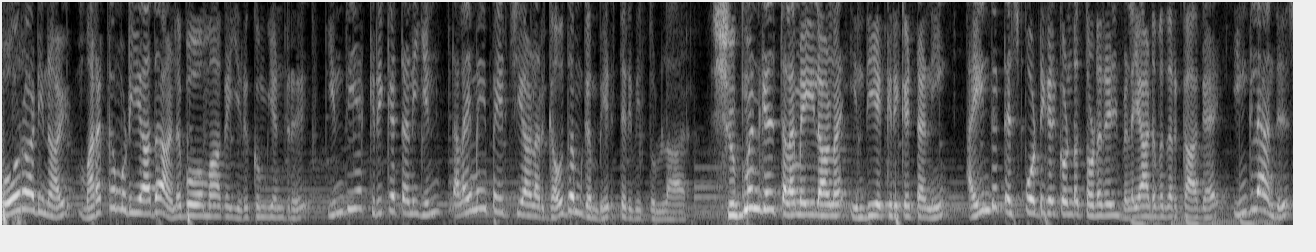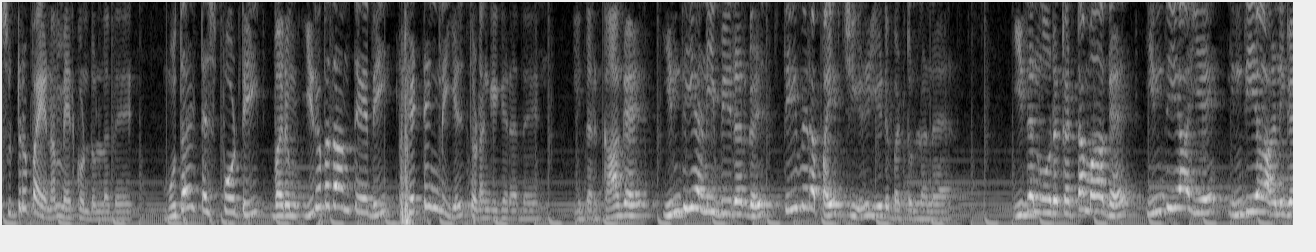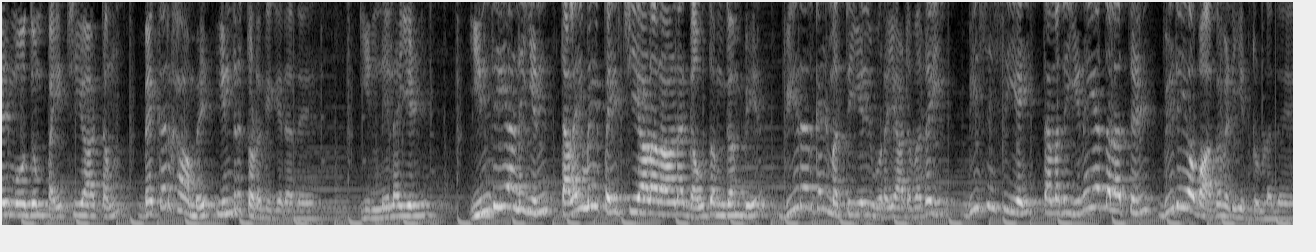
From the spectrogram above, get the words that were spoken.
போராடினால் மறக்க முடியாத அனுபவமாக இருக்கும் என்று இந்திய கிரிக்கெட் அணியின் தலைமை பயிற்சியாளர் கௌதம் கம்பீர் தெரிவித்துள்ளார். சுப்மன் கில் தலைமையிலான இந்திய கிரிக்கெட் அணி ஐந்து டெஸ்ட் போட்டிகள் கொண்ட தொடரில் விளையாடுவதற்காக இங்கிலாந்தில் சுற்றுப்பயணம் மேற்கொண்டுள்ளது. முதல் டெஸ்ட் போட்டி வரும் இருபதாம் தேதி ஹெட்டிங்லியில் தொடங்குகிறது. இதற்காக இந்திய அணி வீரர்கள் தீவிர பயிற்சியில் ஈடுபட்டுள்ளனர். இதன் ஒரு கட்டமாக இந்தியா ஏ இந்தியா அணிகள் மோதும் பயிற்சியாட்டம் பெக்கர்ஹாமில் இன்று தொடங்குகிறது. இந்நிலையில் இந்திய அணியின் தலைமை பயிற்சியாளரான கௌதம் கம்பீர் வீரர்கள் மத்தியில் உரையாடுவதை பிசிசிஐ தனது இணையதளத்தில் வீடியோவாக வெளியிட்டுள்ளது.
